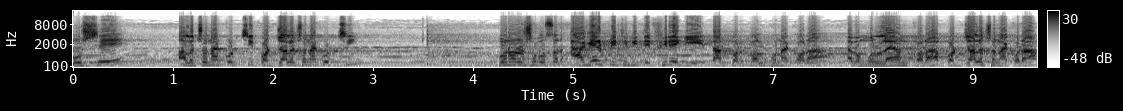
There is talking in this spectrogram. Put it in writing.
বসে আলোচনা করছি, পর্যালোচনা করছি। পনেরোশো বছর আগের পৃথিবীতে ফিরে গিয়ে তারপর কল্পনা করা এবং মূল্যায়ন করা, পর্যালোচনা করা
